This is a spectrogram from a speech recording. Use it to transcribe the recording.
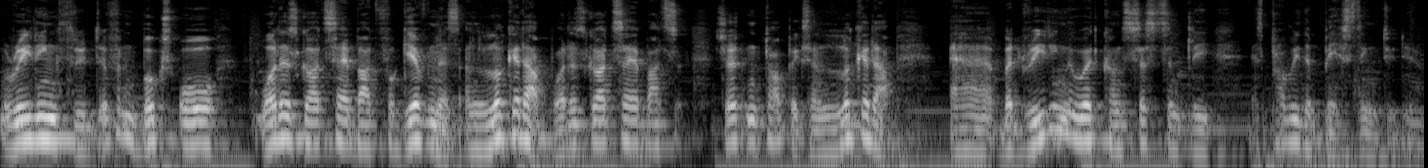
reading through different books or what does God say about forgiveness and look it up. What does God say about certain topics and look it up. Uh, but reading the word consistently is probably the best thing to do.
